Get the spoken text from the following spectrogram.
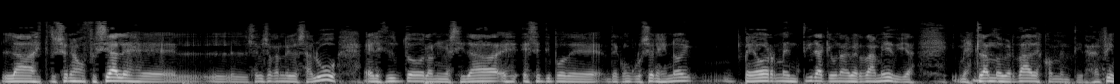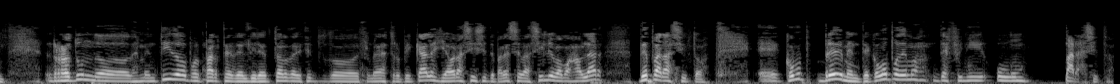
las instituciones oficiales, el, Servicio Canario de Salud, el Instituto, la universidad, ese tipo de, conclusiones. Y no hay peor mentira que una verdad media, mezclando verdades con mentiras. En fin, rotundo desmentido por parte del director del Instituto de Enfermedades Tropicales. Y ahora sí, si te parece, Basilio, vamos a hablar de parásitos. Eh, brevemente, ¿cómo podemos definir un parásito?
